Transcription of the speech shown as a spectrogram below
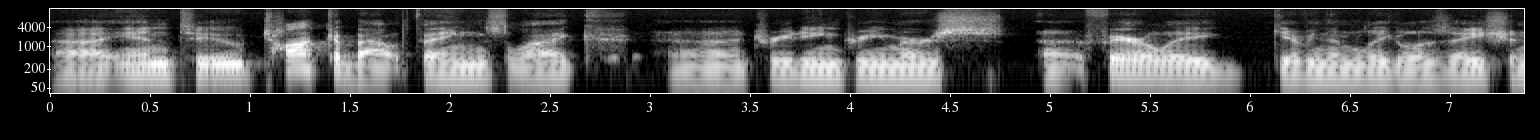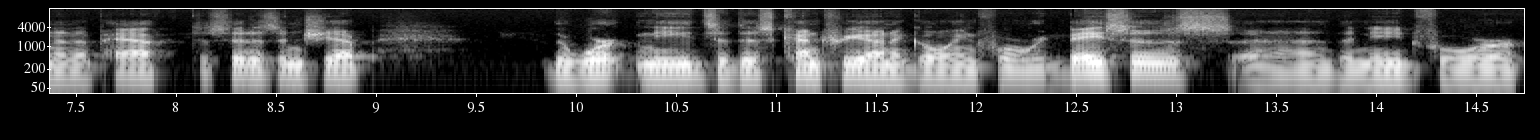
and to talk about things like treating dreamers fairly, giving them legalization and a path to citizenship the work needs of this country on a going forward basis, uh, the need for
